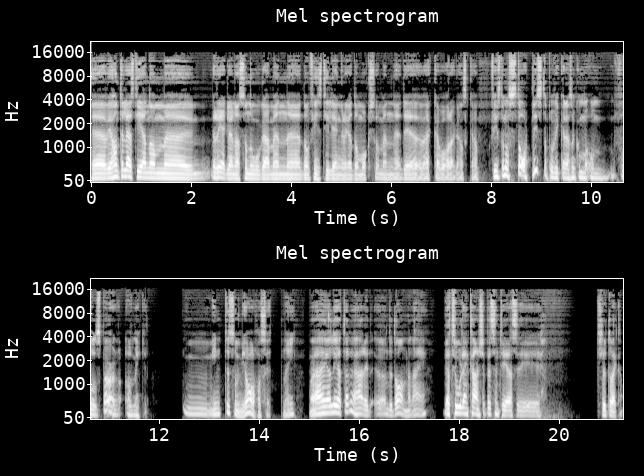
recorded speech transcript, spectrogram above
Eh, vi har inte läst igenom eh, reglerna så noga men eh, de finns tillgängliga de också men eh, det verkar vara ganska Finns det någon startlista på vilka det är som kommer att få spö av Micke? mm, inte som jag har sett, nej. nej, jag letade här i- under dagen, men nej. Jag tror den kanske presenteras i slutet av veckan.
